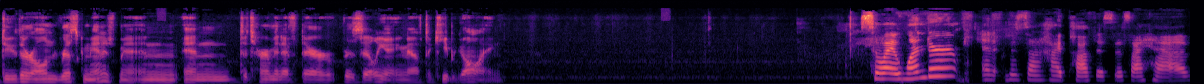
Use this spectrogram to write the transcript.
do their own risk management and and determine if they're resilient enough to keep going So I wonder, and this is a hypothesis I have.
